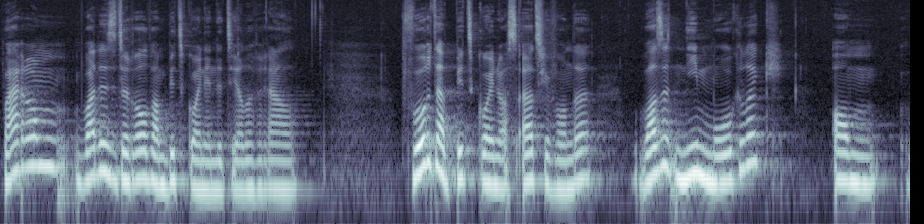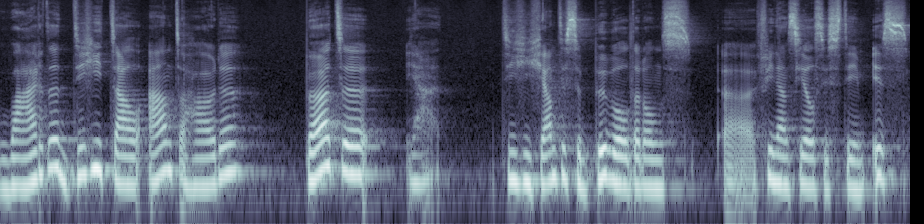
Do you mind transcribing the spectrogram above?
Waarom, wat is de rol van Bitcoin in dit hele verhaal? Voordat Bitcoin was uitgevonden, was het niet mogelijk om waarde digitaal aan te houden buiten ja, die gigantische bubbel dat ons uh, financieel systeem is.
